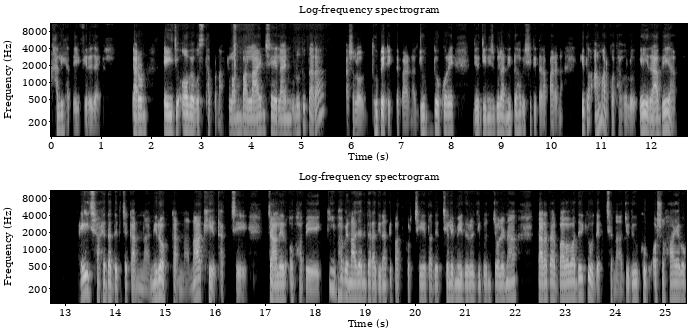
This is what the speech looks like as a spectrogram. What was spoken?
খালি হাতেই ফিরে যায়। কারণ এই যে অব্যবস্থাপনা, লম্বা লাইন সেই লাইনগুলোতে তারা আসলেও ধুপে টিকতে পারে না। যুদ্ধ করে যে জিনিসগুলা নিতে হবে সেটি তারা পারে না। কিন্তু আমার কথা হলো এই রাবেয়া এই শাহেদাদের যে কান্না, নীরব কান্না, না খেয়ে থাকছে, চালের অভাবে কীভাবে না জানি তারা দিনাতিপাত করছে, তাদের ছেলে-মেয়েদেরও জীবন চলে না। তারা তার বাবা-মাদেরকেও দেখছে না। যদিও খুব অসহায় এবং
